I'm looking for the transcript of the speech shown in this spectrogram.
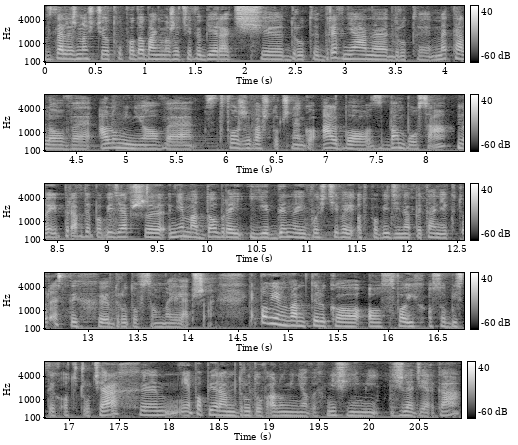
W zależności od upodobań możecie wybierać e, druty drewniane, druty metalowe, aluminiowe, z tworzywa sztucznego albo z bambusa. No i prawdę powiedziawszy, nie ma dobrej i jedynej właściwej odpowiedzi na pytanie, które z tych drutów są najlepsze. Ja powiem Wam tylko o swoich osobistych odczuciach. Nie popieram drutów aluminiowych, mnie się nimi źle dzierga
